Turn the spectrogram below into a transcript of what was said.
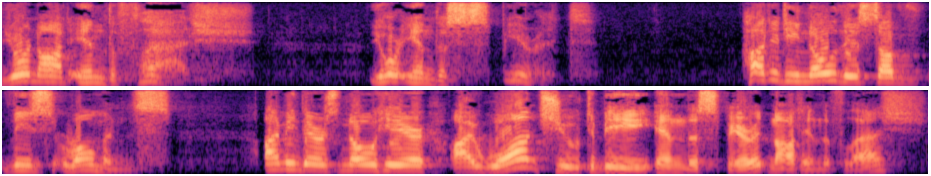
You're not in the flesh, you're in the Spirit. How did he know this of these Romans? I mean, there's no here, I want you to be in the spirit, not in the flesh.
